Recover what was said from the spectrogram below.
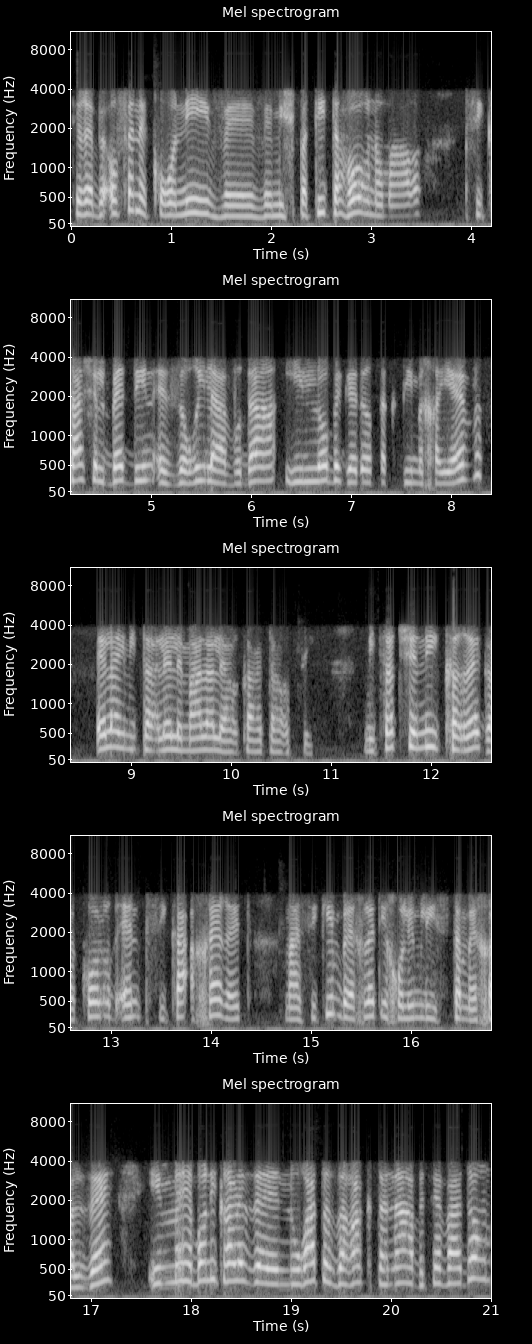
תראה, באופן עקרוני ו- ומשפטי טהור, נאמר, פסיקה של בית דין אזורי לעבודה היא לא בגדר תקדים מחייב, אלא אם היא תעלה למעלה לערכאת הארצי. מצד שני, כרגע, כל עוד אין פסיקה אחרת, מעסיקים בהחלט יכולים להסתמך על זה, עם, אה, בוא נקרא לזה, נורת אזהרה קטנה בצבע אדום,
